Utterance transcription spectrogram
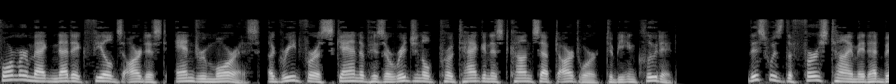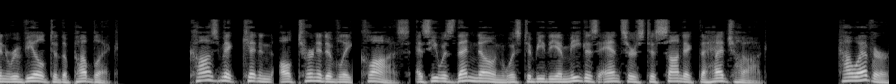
Former magnetic fields artist, Andrew Morris, agreed for a scan of his original protagonist concept artwork to be included. This was the first time it had been revealed to the public. Cosmic Kitten alternatively Claws as he was then known was to be the Amiga's answers to Sonic the Hedgehog. However,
